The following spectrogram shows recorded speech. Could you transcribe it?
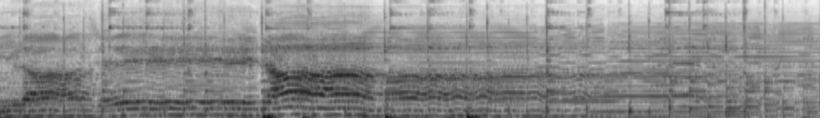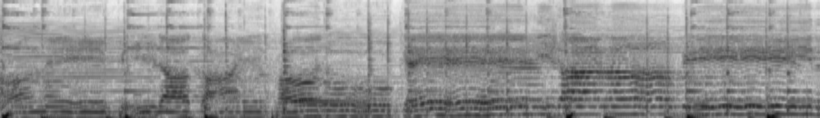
પીળા છે અમે પીડા કાંઈ ફરું કે નિશાના પીર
